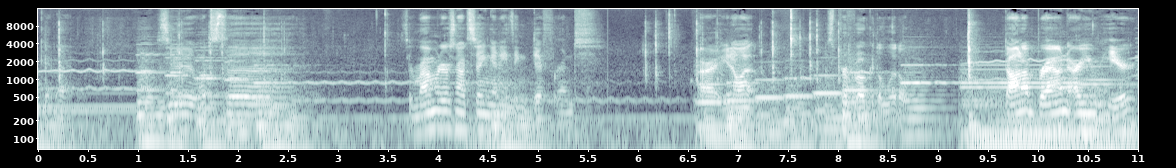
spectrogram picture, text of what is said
Okay. See, what's the... Thermometer's not saying anything different. Alright, you know what? Let's provoke it a little. Donna Brown, are you here?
